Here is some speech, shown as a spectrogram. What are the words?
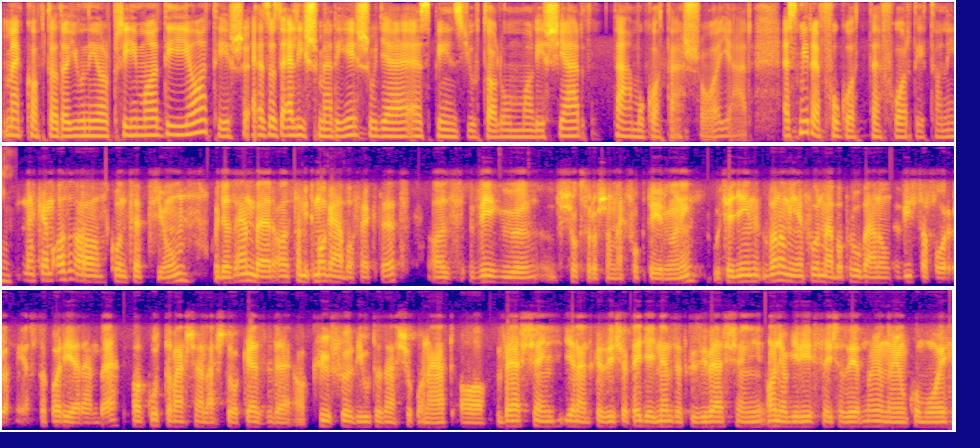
megkaptad a Junior Prima díjat, és ez az elismerés, ugye ez pénzjutalommal is jár. Támogatással jár. Ezt mire fogod te fordítani? Nekem az a koncepcióm, hogy az ember azt, amit magába fektet, az végül sokszorosan meg fog térülni. Úgyhogy én valamilyen formában próbálom visszaforgatni ezt a karrierembe, a kottavásárlástól kezdve a külföldi utazásokon át, a verseny jelentkezések, egy-egy nemzetközi verseny anyagi része is azért nagyon-nagyon komoly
